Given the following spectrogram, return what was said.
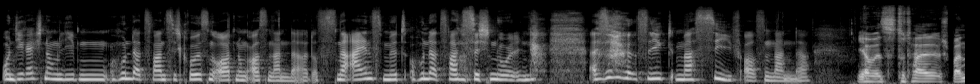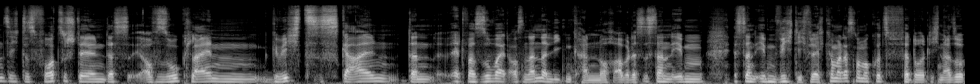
Und die Rechnungen liegen 120 Größenordnungen auseinander. Das ist eine 1 mit 120 Nullen. Also es liegt massiv auseinander. Ja, aber es ist total spannend, sich das vorzustellen, dass auf so kleinen Gewichtsskalen dann etwas so weit auseinander liegen kann noch. Aber das ist dann eben, ist dann eben wichtig. Vielleicht kann man das nochmal kurz verdeutlichen. Also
